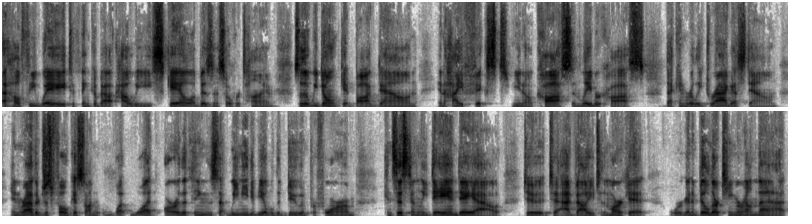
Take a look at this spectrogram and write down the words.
a healthy way to think about how we scale a business over time so that we don't get bogged down in high fixed you know costs and labor costs that can really drag us down and rather just focus on what what are the things that we need to be able to do and perform consistently day in day out to to add value to the market. We're going to build our team around that.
